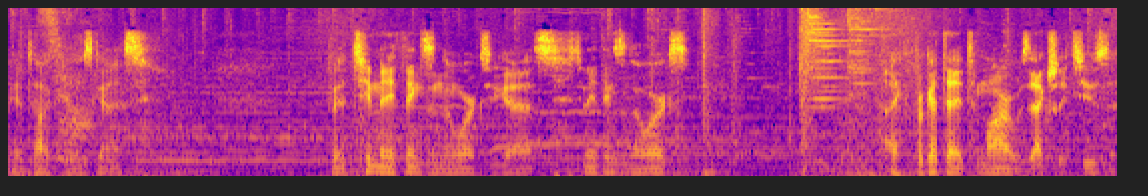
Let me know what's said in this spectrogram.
I gotta talk to those guys. But too many things in the works, you guys. Too many things in the works. I forget that tomorrow was actually Tuesday.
